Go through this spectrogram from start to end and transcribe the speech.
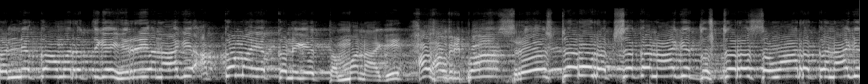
ಕನ್ಯಕಾಮರತಿಗೆ ಹಿರಿಯನಾಗಿ ಅಕ್ಕಮಯಕ್ಕನಿಗೆ ತಮ್ಮನಾಗಿ ಹೌದ್ ಹೌದ್ರಿಪ್ಪ. ಶ್ರೇಷ್ಠರ ರಕ್ಷಕನಾಗಿ ದುಷ್ಟರ ಸಂಹಾರಕನಾಗಿ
